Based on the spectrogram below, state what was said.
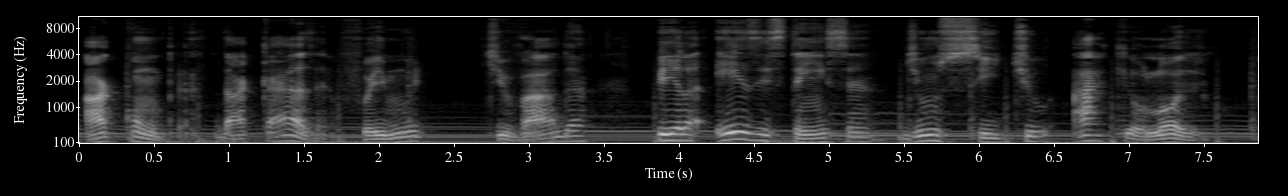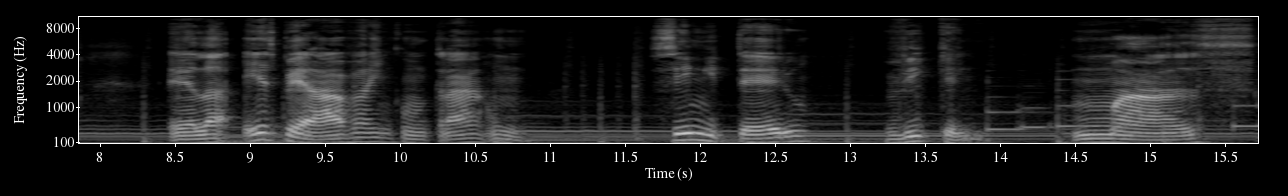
a compra da casa foi motivada pela existência de um sítio arqueológico. Ela esperava encontrar um cemitério viking, mas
